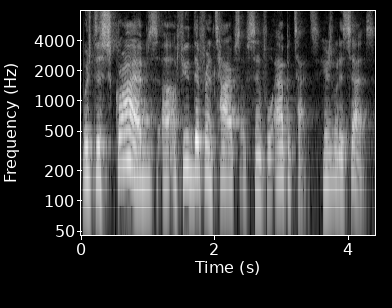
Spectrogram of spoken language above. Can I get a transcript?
which describes a few different types of sinful appetites. Here's what it says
